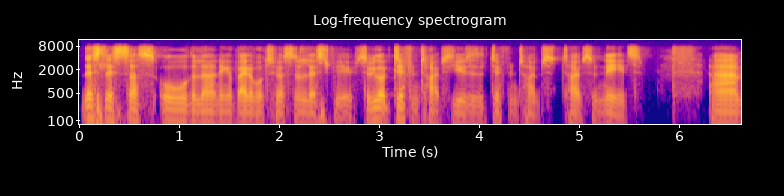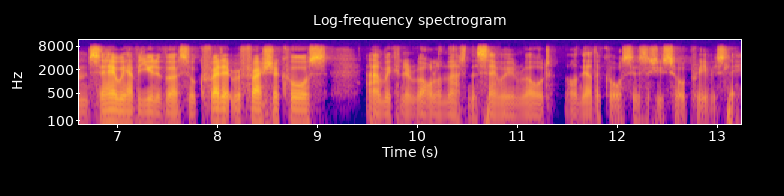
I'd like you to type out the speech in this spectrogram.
this lists us all the learning available to us in a list view. So we've got different types of users of different types types of needs. Um, so here we have a universal credit refresher course, and we can enroll on that in the same way we enrolled on the other courses as you saw previously.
